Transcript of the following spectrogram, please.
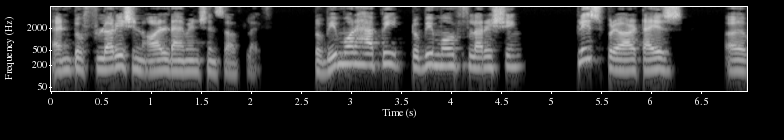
And to flourish in all dimensions of life. To be more happy to be more flourishing please prioritize uh,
